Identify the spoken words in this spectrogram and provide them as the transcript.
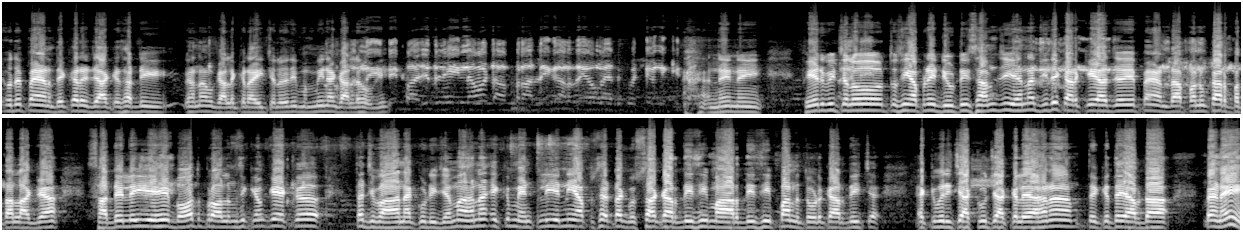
ਉਹਦੇ ਭੈਣ ਦੇ ਘਰੇ ਜਾ ਕੇ ਸਾਡੀ ਹਨਾ ਗੱਲ ਕਰਾਈ ਚਲੋ ਇਹਦੀ ਮੰਮੀ ਨਾਲ ਗੱਲ ਹੋ ਗਈ ਤੇ ਭਾਜੀ ਤੁਸੀਂ ਇੰਨਾ ਵੱਡਾ ਉਪਰਾਲੇ ਕਰਦੇ ਹੋ ਮੈਂ ਤਾਂ ਕੁਝ ਵੀ ਨਹੀਂ ਨਹੀਂ। ਫਿਰ ਵੀ ਚਲੋ ਤੁਸੀਂ ਆਪਣੀ ਡਿਊਟੀ ਸਮਝੀ ਹੈ ਨਾ ਜਿਹਦੇ ਕਰਕੇ ਅੱਜ ਇਹ ਭੈਣ ਦਾ ਆਪਾਂ ਨੂੰ ਘਰ ਪਤਾ ਲੱਗ ਗਿਆ। ਸਾਡੇ ਲਈ ਇਹ ਬਹੁਤ ਪ੍ਰੋਬਲਮ ਸੀ ਕਿਉਂਕਿ ਇੱਕ ਤਾਂ ਜਵਾਨ ਆ ਕੁੜੀ ਜਮਾ ਹਨਾ? ਇੱਕ ਮੈਂਟਲੀ ਇੰਨੀ ਅਪਸੈਟ ਆ ਗੁੱਸਾ ਕਰਦੀ ਸੀ ਮਾਰਦੀ ਸੀ ਭੰਨ ਤੋੜ ਕਰਦੀ ਚ ਇੱਕ ਵਾਰੀ ਚਾਕੂ ਚੱਕ ਲਿਆ ਹਨਾ? ਤੇ ਕਿਤੇ ਆਪਦਾ ਭੈਣੇ?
